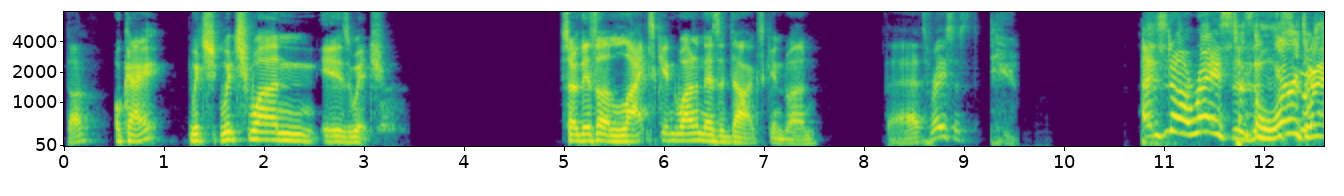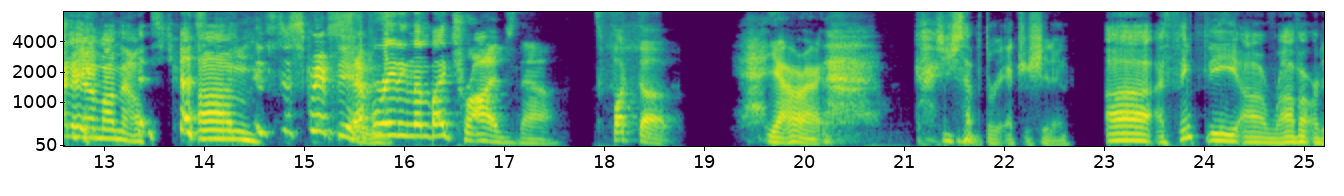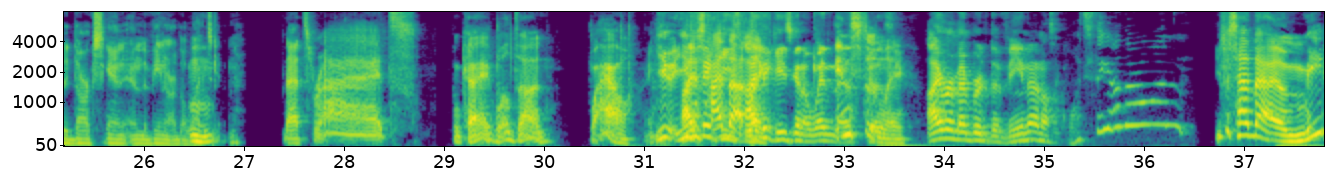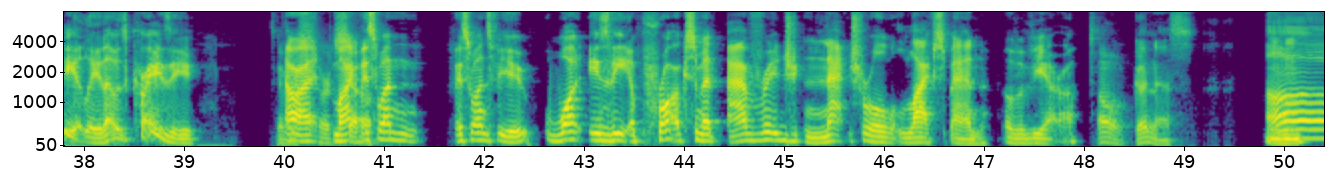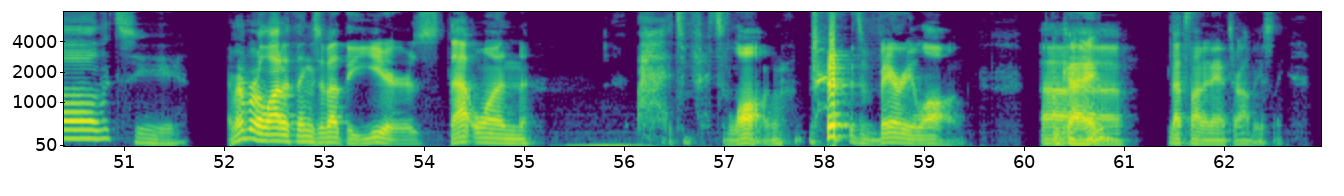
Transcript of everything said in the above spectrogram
Done. Okay. Which which one is which? So there's a light skinned one and there's a dark skinned one. That's racist. It's not racist. Took it's the words right descriptive. out of my mouth. It's just Um, it's descriptive. Separating them by tribes now. It's fucked up. Yeah, all right. gosh, you just have to throw extra shit in. Uh, I think the uh, Rava are the dark skin and the Veena are the light Mhm. skin. That's right. Okay, well done. Wow. You you I just think had he's, that I think he's gonna win this 'cause instantly. I remembered the Veena and I was like, what's the other one? You just had that immediately. That was crazy. All right, Mike, show. this one this one's for you. What is the approximate average natural lifespan of a Viera? Oh goodness. Mhm. Uh let's see. I remember a lot of things about the years. That one it's it's long. it's very long. Okay. Uh, that's not an answer, obviously.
